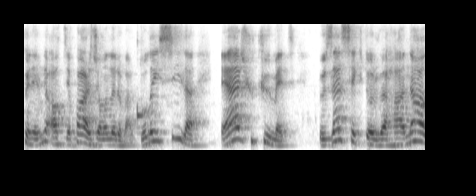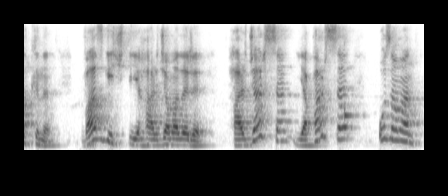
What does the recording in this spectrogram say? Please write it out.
önemli altyapı harcamaları var. Dolayısıyla eğer hükümet özel sektör ve hane halkının vazgeçtiği harcamaları harcarsa, yaparsa o zaman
